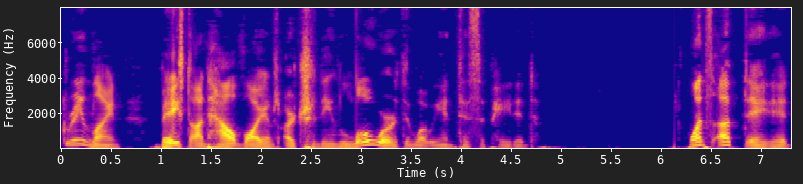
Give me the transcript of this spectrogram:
green line, based on how volumes are trending lower than what we anticipated. Once updated,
